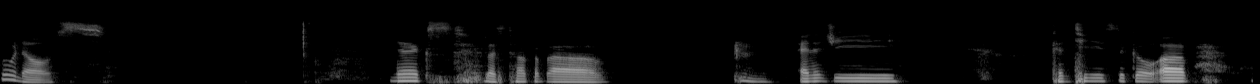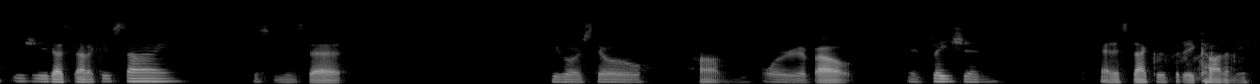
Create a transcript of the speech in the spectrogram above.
who knows? Next, let's talk about energy continues to go up, usually that's not a good sign. Just means that people are still um, worried about inflation and it's not good for the economy.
